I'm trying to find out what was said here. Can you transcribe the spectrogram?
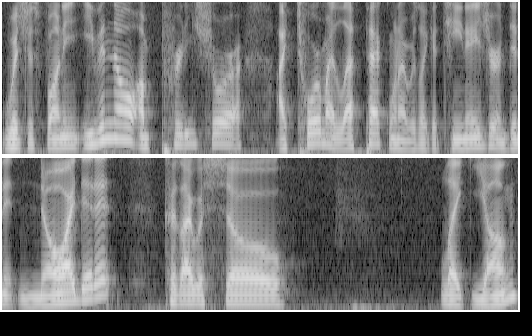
which is funny, even though I'm pretty sure I tore my left pec when I was like a teenager and didn't know I did it because I was so like young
